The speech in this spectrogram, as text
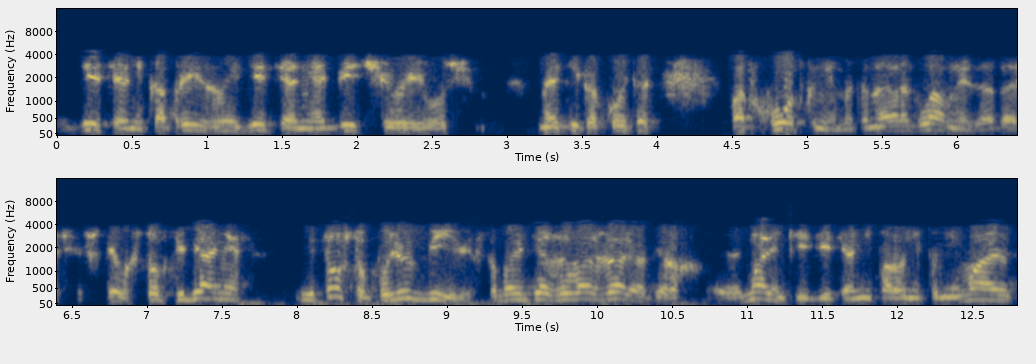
Дети, они капризные, дети, они обидчивые. В общем, найти какой-то подход к ним, это, наверное, главная задача. Чтобы тебя не, не то, что полюбили, чтобы они тебя завожали, во-первых, э, маленькие дети, они порой не понимают,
